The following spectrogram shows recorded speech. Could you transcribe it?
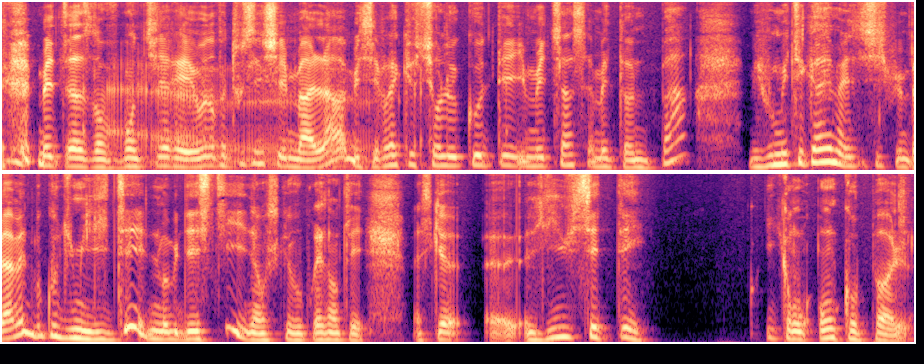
médecins sans frontières et autres, enfin, tous ces schémas-là. Mais c'est vrai que sur le côté médecin, ça m'étonne pas. Mais vous mettez quand même, si je peux me permettre, beaucoup d'humilité et de modestie dans ce que vous présentez, parce que euh, l'IUCT, Oncopole, euh,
